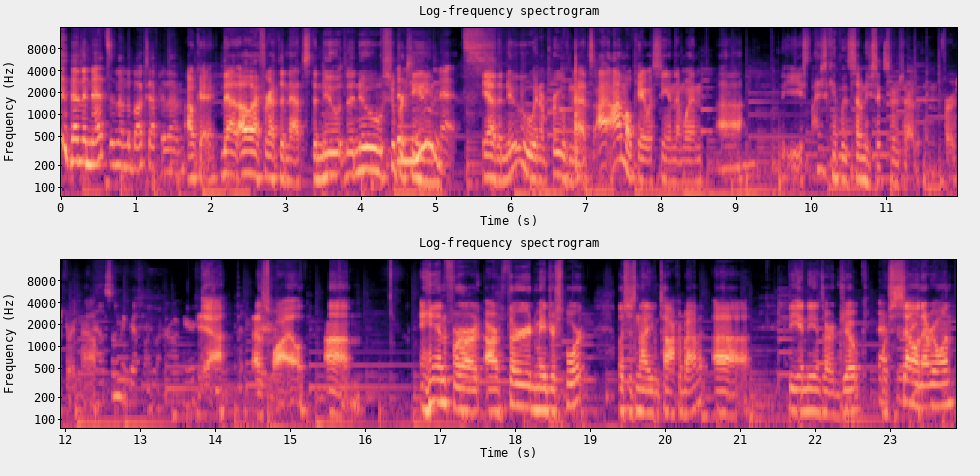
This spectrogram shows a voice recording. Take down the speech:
Then the Nets and then the Bucks after them. Okay. That. Oh, I forgot the Nets. The new. The new super the team. The new Nets. Yeah, the new and improved Nets. I, I'm okay with seeing them win uh, the East. I just can't believe the 76ers are in first right now. Now, something definitely went wrong here. Yeah, that's wild. Um, and for our, our third major sport, let's just not even talk about it. Uh, the Indians are a joke. We're selling right. everyone,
